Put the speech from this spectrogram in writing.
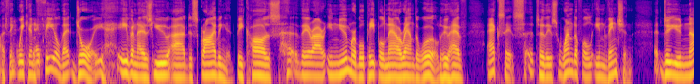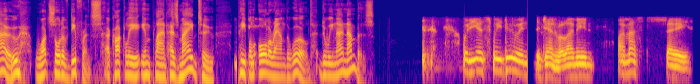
I think we can feel that joy even as you are describing it because uh, there are innumerable people now around the world who have access uh, to this wonderful invention. Uh, do you know what sort of difference a cochlear implant has made to people all around the world? Do we know numbers? Well, yes, we do in general. I mean, I must say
